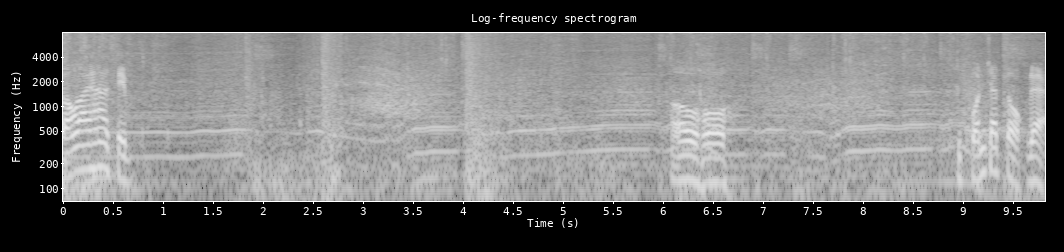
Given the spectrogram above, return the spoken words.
สองร้อยห้าสิบโอ้โห ฝนจะตกด้วย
